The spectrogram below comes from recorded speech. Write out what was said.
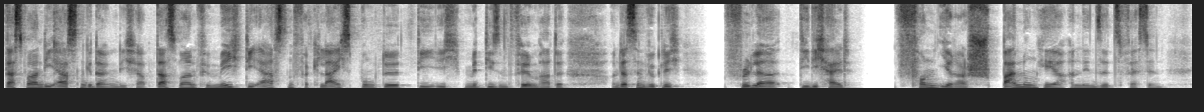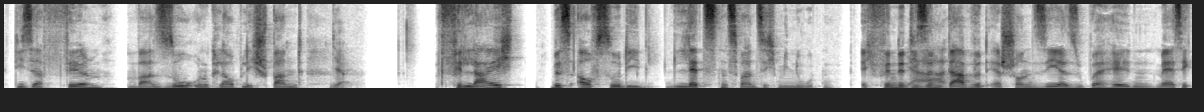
Das waren die ersten Gedanken, die ich habe. Das waren für mich die ersten Vergleichspunkte, die ich mit diesem Film hatte. Und das sind wirklich Thriller, die dich halt von ihrer Spannung her an den Sitz fesseln. Dieser Film war so unglaublich spannend. Ja. Vielleicht bis auf so die letzten 20 Minuten. Ich finde, ja. die sind, da wird er schon sehr superheldenmäßig,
